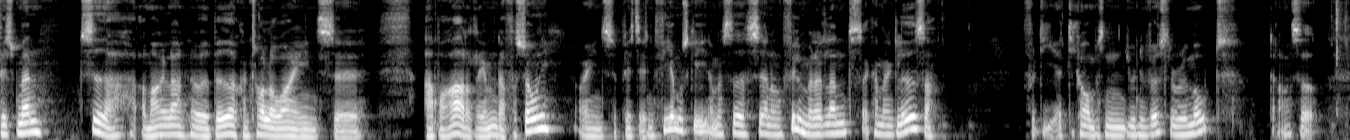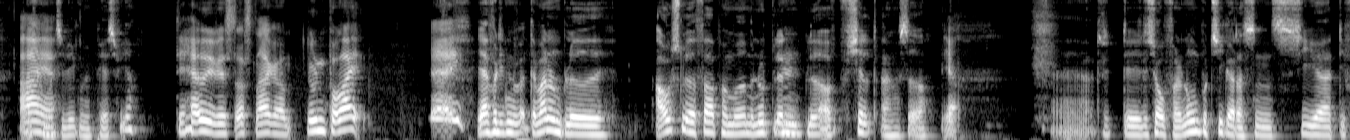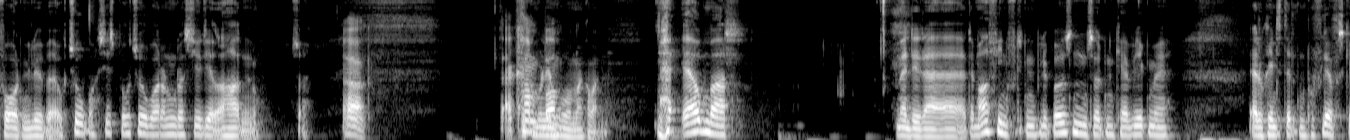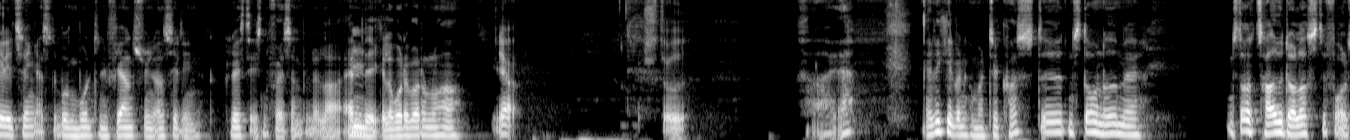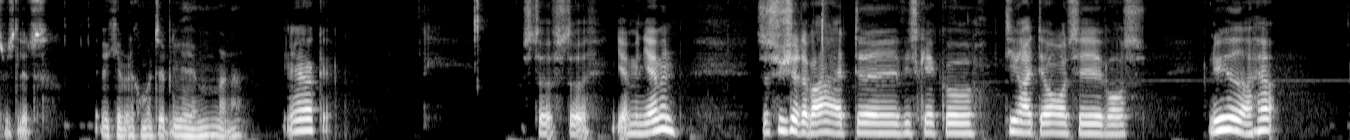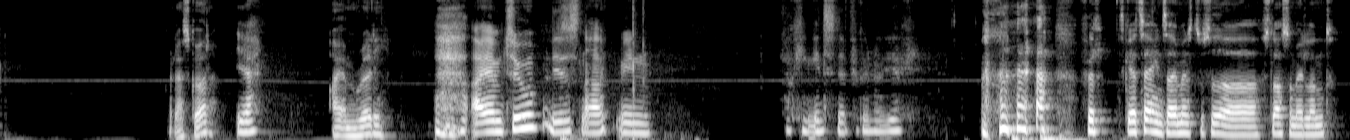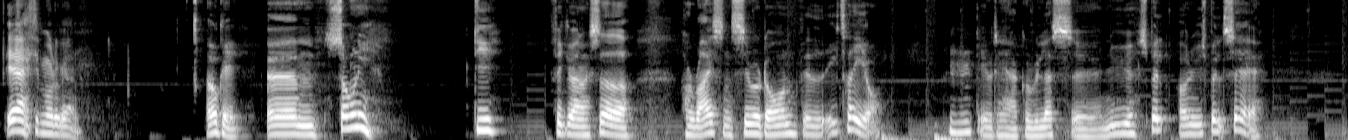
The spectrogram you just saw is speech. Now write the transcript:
Hvis man sidder og mangler noget bedre kontrol over ens øh, apparater derhjemme, der er fra Sony, og ens PlayStation 4 måske, når man sidder og ser nogle film eller et eller andet, så kan man glæde sig. Fordi at de kommer med sådan en Universal Remote, der er annonceret. Ah ja, Til med PS4. det havde vi vist også snakket om. Nu er den på vej. Yay. Ja, fordi den, den var nu blevet afsløret før på en måde, men nu er den blevet officielt annonceret. Ja. Uh, det, det, det er sjovt, for der er nogle butikker, der sådan siger, at de får den i løbet af oktober, sidste på oktober, og der er nogen, der siger, at de allerede har den nu. Så Okay. Der er det kamp om. hvor man kommer ja, åbenbart. Men det er, da, det er meget fint, fordi den bliver både sådan, så den kan virke med... Ja, du kan indstille den på flere forskellige ting. Altså, du kan bruge den til din fjernsyn, og til din Playstation for eksempel, eller anlæg, mm. eller whatever du nu har. Ja. Stået. Så ja, jeg ved ikke helt, hvad den kommer til at koste. Den står noget med... Den står til 30 dollars, det er forholdsvis lidt. Jeg ved ikke hvad det kommer til at blive herhjemme, men... øh, Ja, okay. Forstået, forstået. Jamen, jamen. Så synes jeg da bare, at øh, vi skal gå direkte over til vores nyheder her. Lad os gøre det. Ja, I am ready. I am too, lige så snart min fucking internet begynder at virke. Fedt. Skal jeg tage en så, mens du sidder og slås om et eller andet? Ja, det må du gerne. Okay. Øhm, Sony, de fik jo annonceret Horizon Zero Dawn ved E3 i år. Mhm. Det er jo det her Gorillas øh, nye spil og nye spilserie,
